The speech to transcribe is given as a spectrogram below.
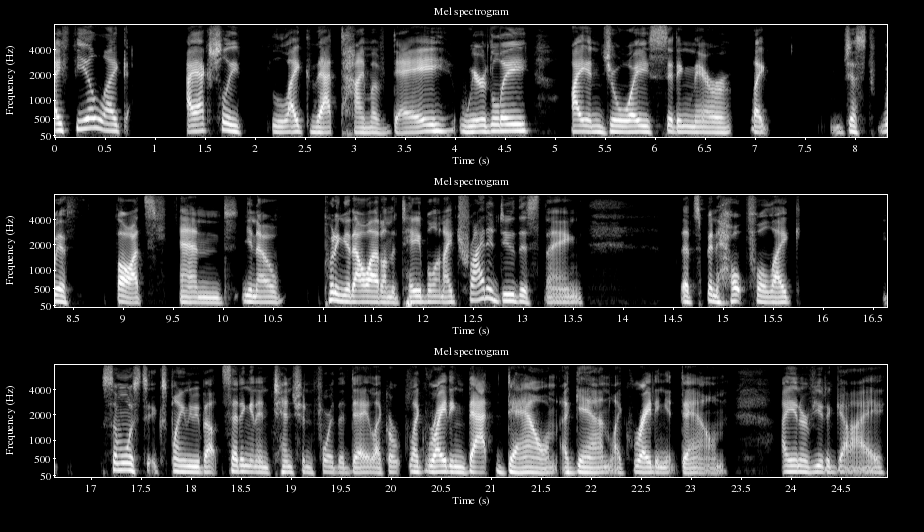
I feel like I actually like that time of day weirdly. I enjoy sitting there like just with thoughts and you know putting it all out on the table and I try to do this thing that's been helpful like someone was explaining to me about setting an intention for the day like like writing that down again like writing it down i interviewed a guy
